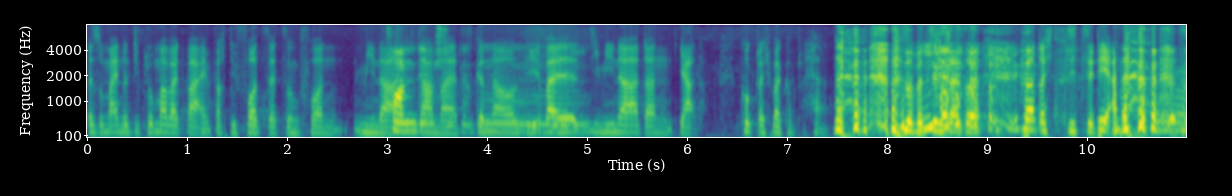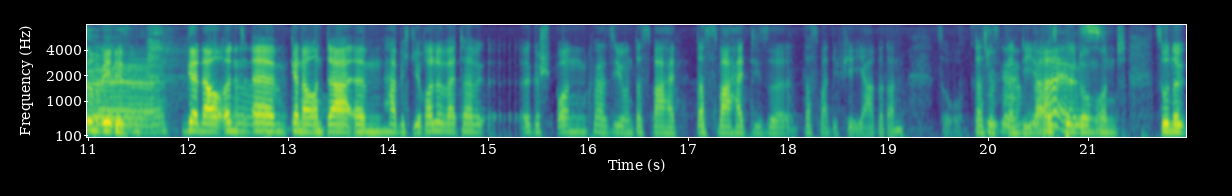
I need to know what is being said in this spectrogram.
also meine Diplomarbeit war einfach die Fortsetzung von Mina Von damals, genau. Wie, weil die Mina dann, ja, guckt euch Welcome to Hell. also beziehungsweise hört euch die CD an. so wenigstens. Genau, und ähm, genau, und da ähm, habe ich die Rolle weiter äh, gesponnen quasi und das war halt, das war halt diese, das waren die vier Jahre dann. So, das ist Okay. dann die Nice. Ausbildung und so eine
